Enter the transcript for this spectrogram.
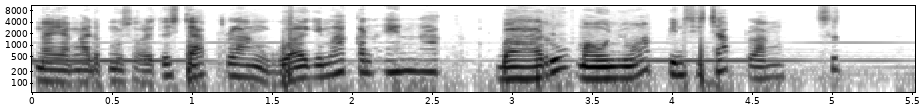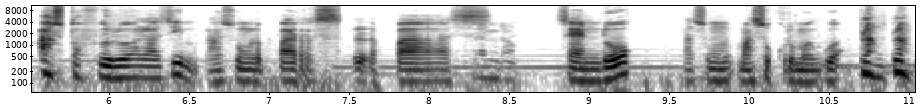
Nah yang ngadep musola itu si caplang. Gue lagi makan enak. Baru mau nyuapin si caplang. Set. Astagfirullahaladzim. Langsung lepas lepas sendok. sendok. Langsung masuk ke rumah gue Plang plang.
